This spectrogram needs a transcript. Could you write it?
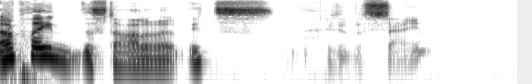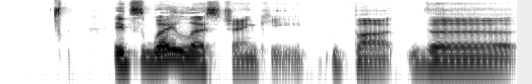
I played the start of it. It's Is it the same? it's way less janky, but the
